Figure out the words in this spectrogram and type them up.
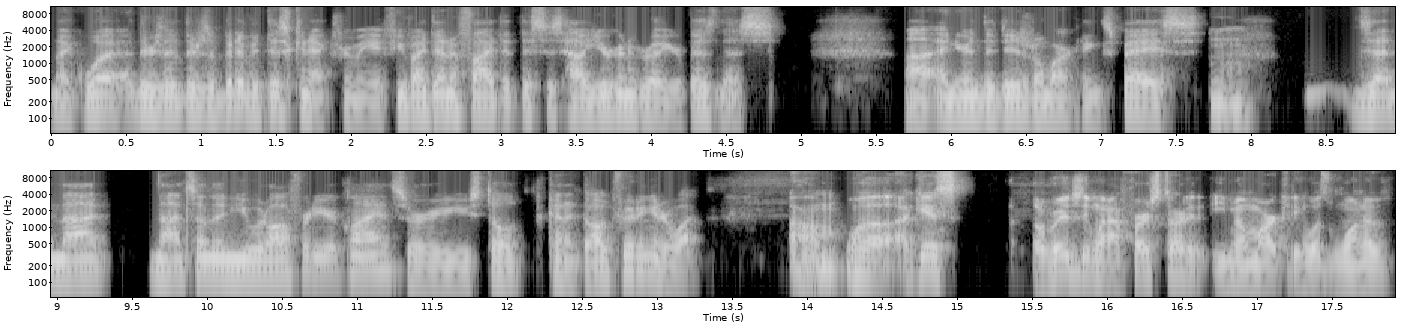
Like what there's a there's a bit of a disconnect for me. If you've identified that this is how you're going to grow your business, uh, and you're in the digital marketing space, mm-hmm. is that not not something you would offer to your clients, or are you still kind of dog fooding it, or what? Um, well, I guess originally when I first started, email marketing was one of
